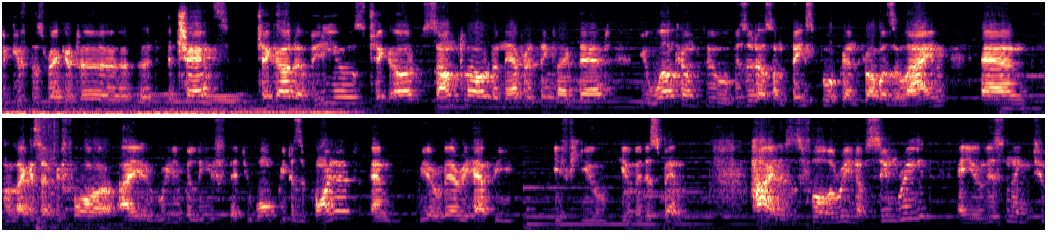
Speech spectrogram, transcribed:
to give this record a, a, a, chance. Check out our videos, check out SoundCloud and everything like that. You're welcome to visit us on Facebook and drop us a line. And like I said before, I really believe that you won't be disappointed, and we are very happy if you give it a spin. Hi, this is Flo of Sinbreed, and you're listening to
